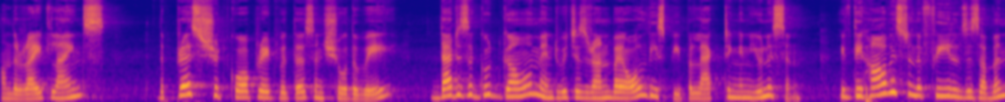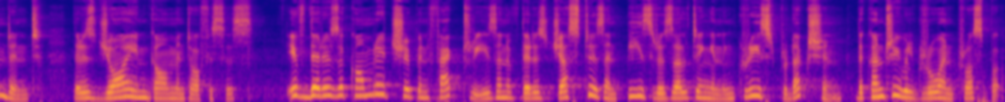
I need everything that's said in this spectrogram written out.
on the right lines. The press should cooperate with us and show the way. That is a good government which is run by all these people acting in unison. If the harvest in the fields is abundant, there is joy in government offices. If there is a comradeship in factories and if there is justice and peace resulting in increased production, the country will grow and prosper.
